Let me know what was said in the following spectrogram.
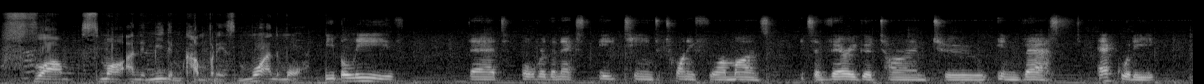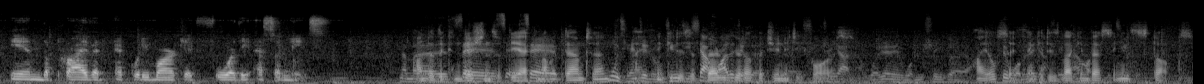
from small and medium companies more and more We believe that over the next 18 to 24 months, it's a very good time to invest equity in the private equity market for the SMEs. Under the conditions of the economic downturn, I think it is a very good opportunity for us. I also think it is like investing in stocks.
